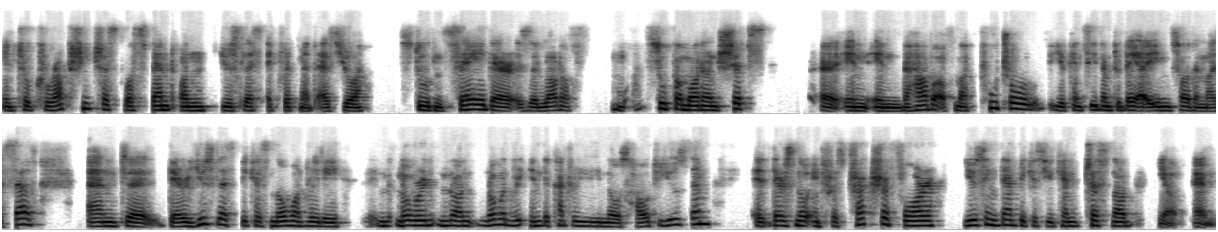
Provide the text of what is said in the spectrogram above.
into corruption just was spent on useless equipment. As your students say, there is a lot of super modern ships uh, in, in the harbor of Maputo. You can see them today. I even saw them myself. And uh, they're useless because no one really, no, no, no one in the country really knows how to use them. Uh, there's no infrastructure for using them because you can just not you know um,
